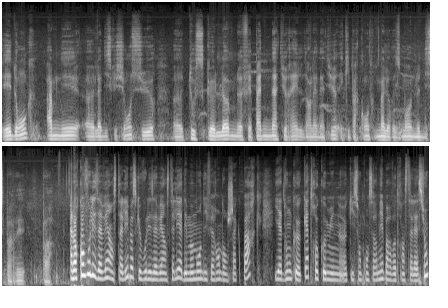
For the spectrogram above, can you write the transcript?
Et donc amener la discussion sur euh, tout ce que l'homme ne fait pas naturel dans la nature et qui par contre malheureusement ne disparaît pas. Alors quand vous les avez installés, parce que vous les avez installés à des moments différents dans chaque parc, il y a donc euh, quatre communes euh, qui sont concernées par votre installation.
